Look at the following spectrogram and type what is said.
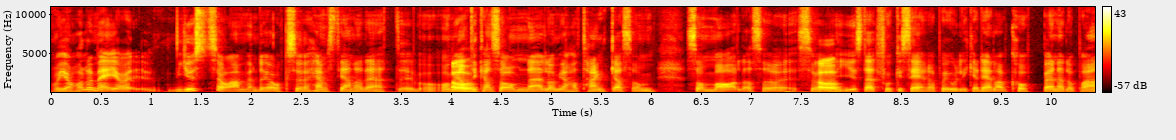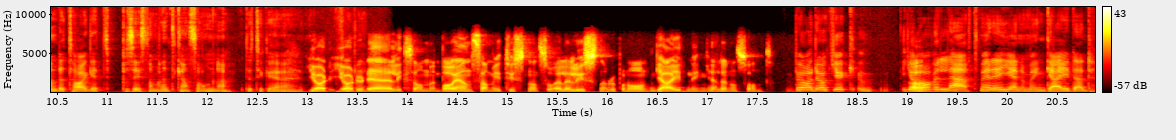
Och jag håller med. Jag, just så använder jag också hemskt gärna det. Att eh, om jag inte kan somna eller om jag har tankar som, som maler så, så ja. just det att fokusera på olika delar av kroppen eller på andetaget precis när man inte kan somna. Det tycker jag Gör, gör du det liksom bara ensam i tystnad så eller lyssnar du på någon guidning eller något sånt? Både och. Jag, jag ja. har väl lärt mig det genom en guidad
